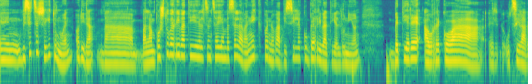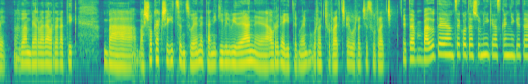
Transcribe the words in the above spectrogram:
En, bizitzen segitu nuen, hori da, ba, ba lanpostu berri bati heltzen zaion bezala, ba nik, bueno, ba, bizileku berri bati heldu nion, beti ere aurrekoa er, utzi gabe, mm. orduan behar bada horregatik, ba, ba sokak segitzen zuen, eta nik ibilbidean e, aurrera egiten nuen, urratx, urratx, e, urratx, urratx. Eta badute antzekotasunik azkainek eta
